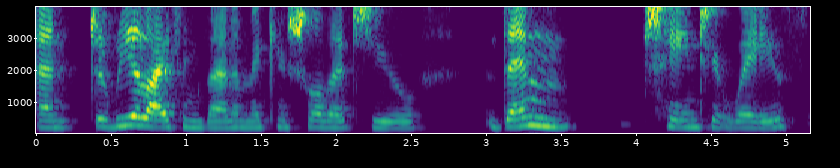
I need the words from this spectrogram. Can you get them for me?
and realizing that and making sure that you then change your ways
